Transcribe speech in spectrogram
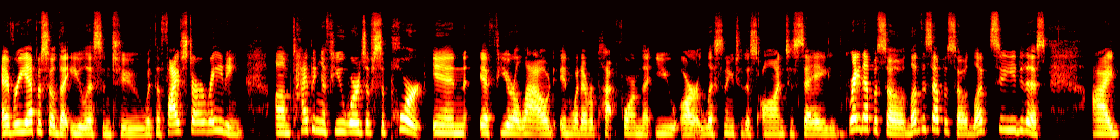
every episode that you listen to with a five star rating, um, typing a few words of support in if you're allowed in whatever platform that you are listening to this on to say, great episode, love this episode, love to see you do this. I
